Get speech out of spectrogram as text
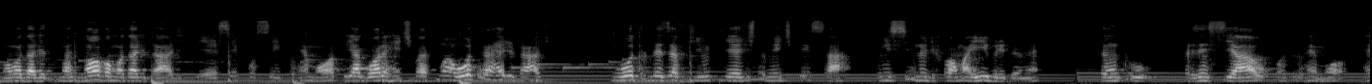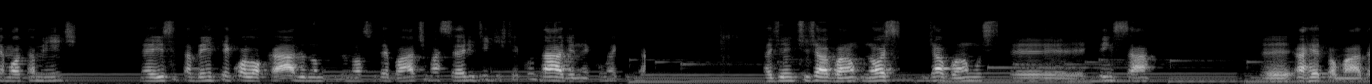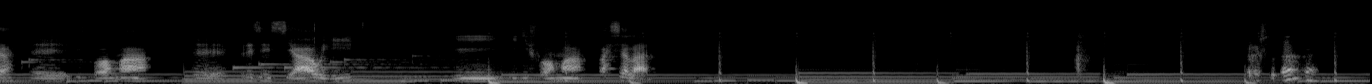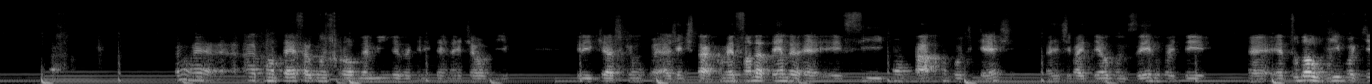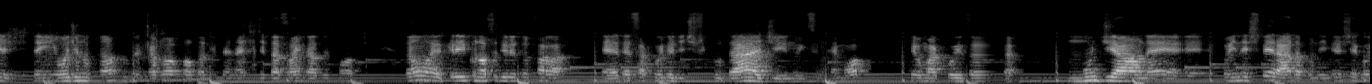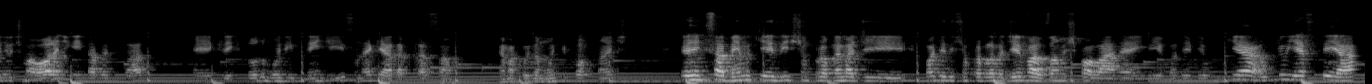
uma, modalidade, uma nova modalidade que é 100% remota, e agora a gente vai para uma outra realidade, um outro desafio que é justamente pensar o ensino de forma híbrida, né? tanto presencial quanto remo, remotamente, né, isso também tem colocado no, no, nosso debate uma série de dificuldades, né? Como é que tá? a gente já vamos, nós já vamos é, pensar é, a retomada é, de forma é, presencial e, e, e, de forma parcelada. Está escutando? Então, é, acontece alguns probleminhas aqui na internet ao vivo. Creio que acho que a gente está começando a ter é, esse contato com o podcast. A gente vai ter alguns erros, vai ter. É, é tudo ao vivo aqui. A gente tem hoje no campus, acaba faltando internet, a gente está só em dados móveis. Então, eu creio que o nosso diretor falar é, dessa coisa de dificuldade no ensino remoto, que é uma coisa mundial, né? É, foi inesperada. A pandemia chegou de última hora, ninguém estava avisado é, creio que todo mundo entende isso, né? Que a adaptação é uma coisa muito importante. E a gente sabemos que existe um problema de pode existir um problema de evasão escolar, né? Em meio à pandemia. O que, a, o que o IFPA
